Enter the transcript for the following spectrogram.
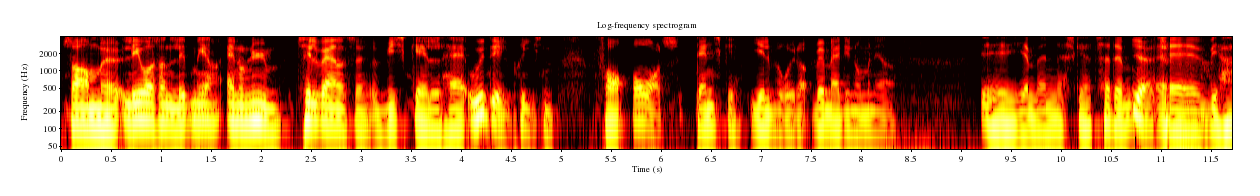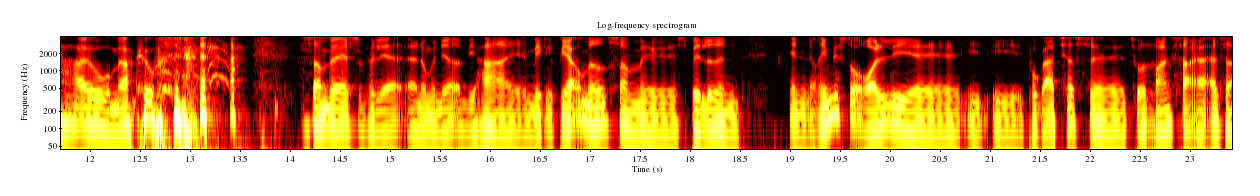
som øh, lever sådan lidt mere anonym tilværelse. Vi skal have uddelt prisen for årets danske hjælperytter. Hvem er de nomineret? Øh, jamen, skal jeg tage dem? Ja, øh, vi har jo Mørkøv, som øh, selvfølgelig er nomineret. Vi har øh, Mikkel Bjerg med, som øh, spillede en, en rimelig stor rolle i, øh, i, i Pogacars øh, Tour de mm. France sejr. Altså,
